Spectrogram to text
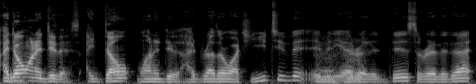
I don't want to do this. I don't want to do it. I'd rather watch a YouTube vi- mm-hmm. video, I'd rather do this, or rather do that."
